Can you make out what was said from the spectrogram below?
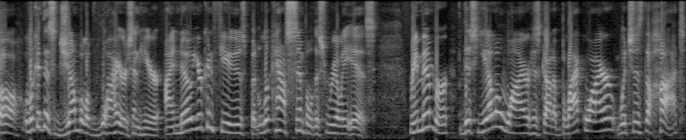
Oh, look at this jumble of wires in here. I know you're confused, but look how simple this really is. Remember, this yellow wire has got a black wire, which is the hot.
